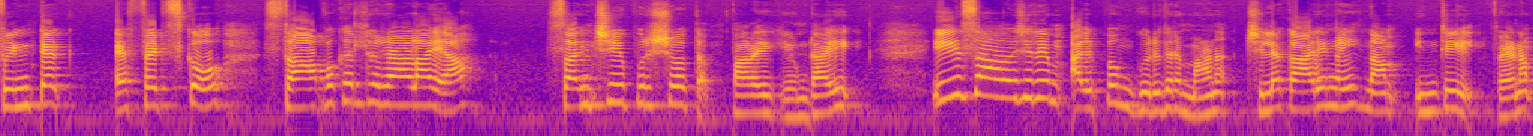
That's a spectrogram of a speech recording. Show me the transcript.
fintech എഫെക്സ്കോ സ്ഥാപകരിലൊരാളായ സഞ്ജയ് പുരുഷോത്തം പറയുകയുണ്ടായി. ഈ സാഹചര്യം അല്പം ഗുരുതരമാണ്. ചില കാര്യങ്ങൾ നാം ഇന്ത്യയിൽ വേണം.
